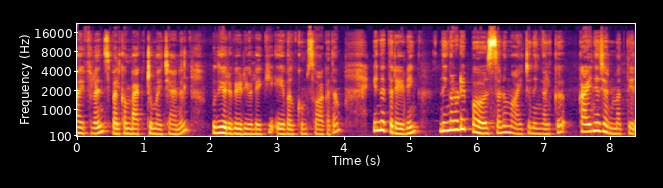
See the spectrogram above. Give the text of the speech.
Hi friends welcome back to my channel പുതിയൊരു വീഡിയോയിലേക്ക് ഏവർക്കും സ്വാഗതം. ഇന്നത്തെ റീഡിംഗ് നിങ്ങളുടെ പേഴ്സണുമായിട്ട് നിങ്ങൾക്ക് കഴിഞ്ഞ ജന്മത്തിൽ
